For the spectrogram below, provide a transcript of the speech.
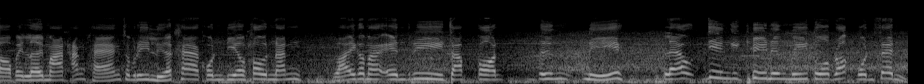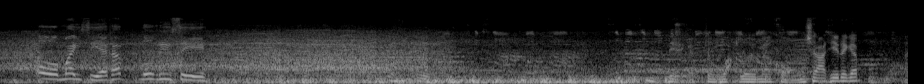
ต่อไปเลยมาทั้งแผงชมบุรีเหลือแค่คนเดียวเท่านั้นไหลเข้ามาเอนทรีจับก่อนดึงหนี แล้วยิงอีกทีหนึ่งมีตัวบล็อกบนเส้น โอ้ไม่เสียครับลูกที่สี่เนี่ยครับจังหวะเลยมาของชาทิพย์นะครับไหล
